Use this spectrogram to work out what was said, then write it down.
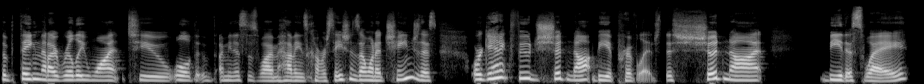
the thing that i really want to well i mean this is why i'm having these conversations. I want to change this. Organic food should not be a privilege. This should not be this way.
